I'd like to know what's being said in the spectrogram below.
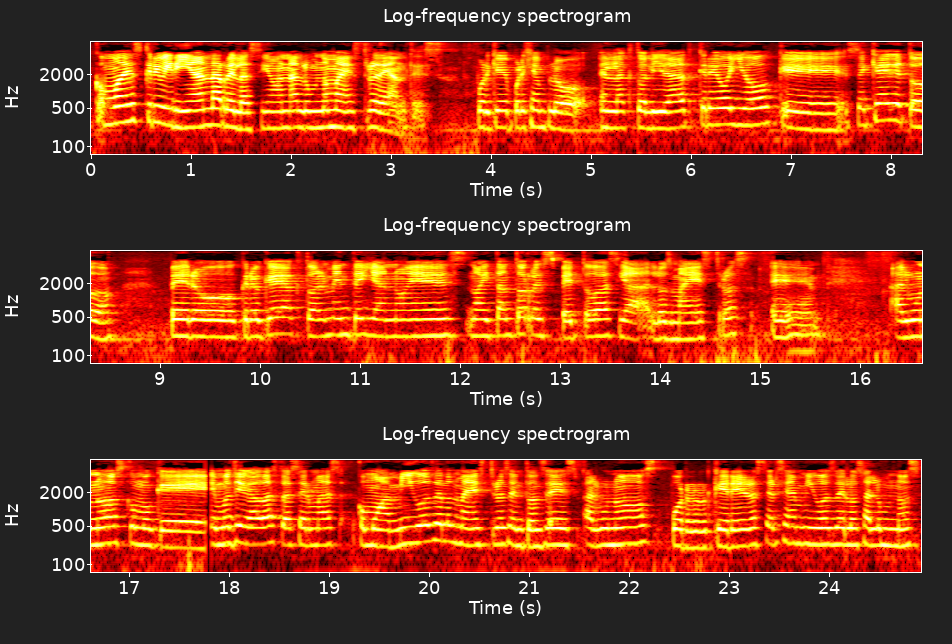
¿Cómo describirían la relación alumno-maestro de antes? Porque, por ejemplo, en la actualidad creo yo que sé que hay de todo, pero creo que actualmente ya no es, no hay tanto respeto hacia los maestros. Eh, algunos como que hemos llegado hasta ser más como amigos de los maestros, entonces algunos por querer hacerse amigos de los alumnos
